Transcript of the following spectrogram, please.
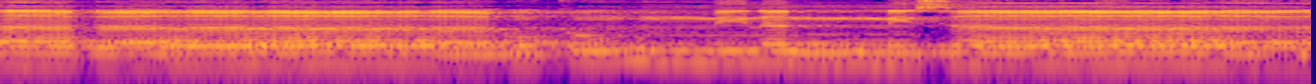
آباؤكم من النساء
